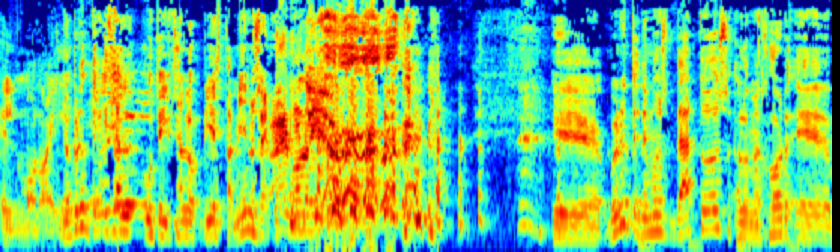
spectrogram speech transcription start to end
el mono ahí. No, pero utilizan, utilizan los pies también, o sea, el mono ahí. Eh, bueno, tenemos datos, a lo mejor eh,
